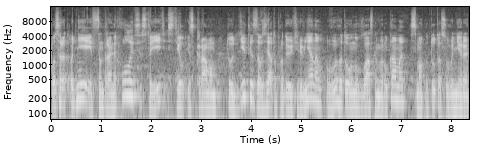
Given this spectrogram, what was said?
Посеред однієї з центральних вулиць стоїть стіл із крамом. Тут діти завзято продають рівнянам виготовлену власними руками смакоту та сувеніри.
